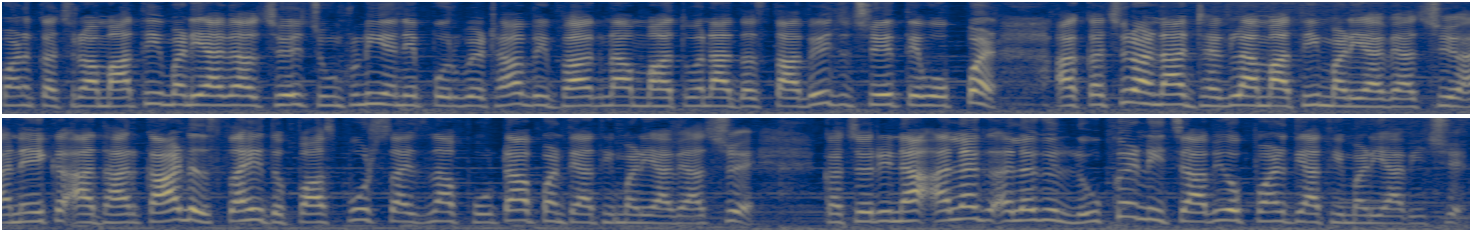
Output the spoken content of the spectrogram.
પણ કચરામાંથી મળી આવ્યા છે. ચૂંટણી અને પુરવઠા વિભાગના મહત્વના દસ્તાવેજ છે તેઓ પણ આ કચરાના ઢગલામાંથી મળી આવ્યા છે અને એક આધાર કાર્ડ સહિત પાસપોર્ટ સાઇઝના ફોટા પણ ત્યાંથી મળી આવ્યા છે. કચેરીના અલગ અલગ લોકરની ચાવીઓ પણ ત્યાંથી મળી આવી છે.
